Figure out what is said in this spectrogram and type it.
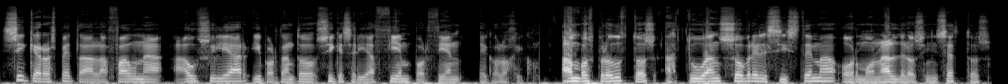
sí que respeta a la fauna auxiliar y por tanto sí que sería 100% ecológico. Ambos productos actúan sobre el sistema hormonal de los insectos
